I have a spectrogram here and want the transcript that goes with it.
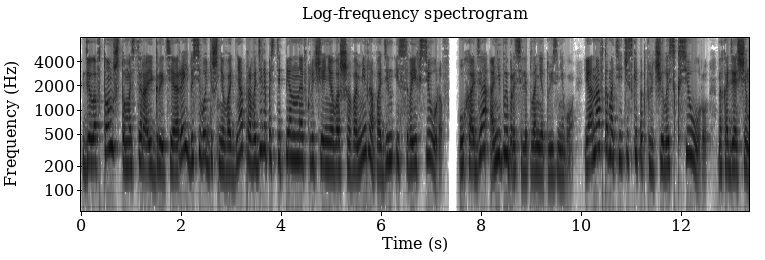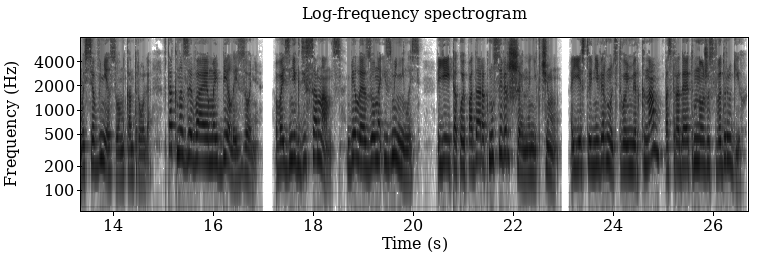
Дело в том, что мастера игры TRA до сегодняшнего дня проводили постепенное включение вашего мира в один из своих сиуров. Уходя, они выбросили планету из него, и она автоматически подключилась к сиуру, находящемуся вне зон контроля, в так называемой белой зоне. Возник диссонанс, белая зона изменилась. Ей такой подарок ну совершенно ни к чему. Если не вернуть твой мир к нам, пострадает множество других.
